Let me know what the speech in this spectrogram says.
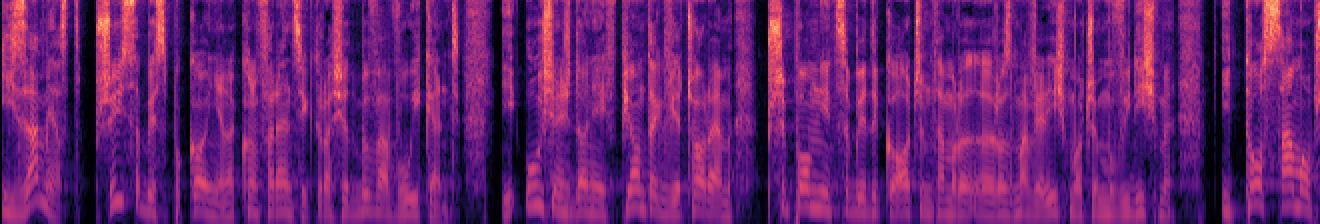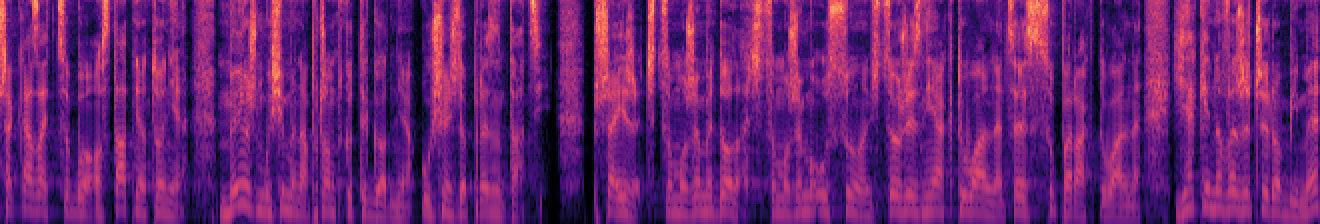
i zamiast przyjść sobie spokojnie na konferencję, która się odbywa w weekend i usiąść do niej w piątek wieczorem, przypomnieć sobie tylko o czym tam rozmawialiśmy, o czym mówiliśmy i to samo przekazać, co było ostatnio, to nie. My już musimy na początku tygodnia usiąść do prezentacji, przejrzeć, co możemy dodać, co możemy usunąć, co już jest nieaktualne, co jest super aktualne, jakie nowe rzeczy robimy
